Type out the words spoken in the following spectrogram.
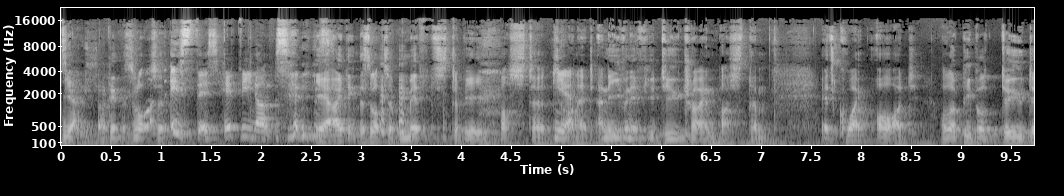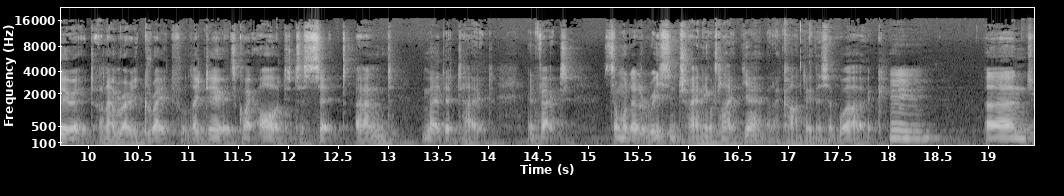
yes I think there's lots What of is this hippie nonsense? yeah I think there's lots of myths to be busted Yeah. on it and even if you do try and bust them it's quite odd although people do do it and I'm very grateful they do it's quite odd to sit and meditate in fact someone at a recent training was like yeah but I can't do this at work Mm. And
